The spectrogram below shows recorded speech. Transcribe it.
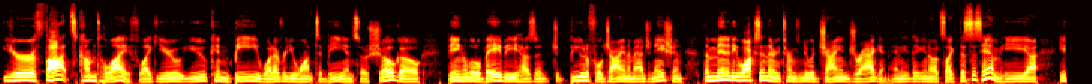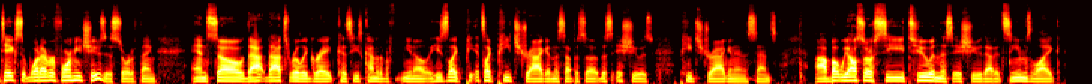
your thoughts come to life. Like you you can be whatever you want to be. And so shogo being a little baby has a beautiful giant imagination. The minute he walks in there he turns into a giant dragon. And he, you know it's like this is him. He uh, he takes whatever form he chooses sort of thing. And so that that's really great because he's kind of you know he's like it's like Pete's Dragon. This episode, this issue is Pete's Dragon in a sense, uh, but we also see too in this issue that it seems like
